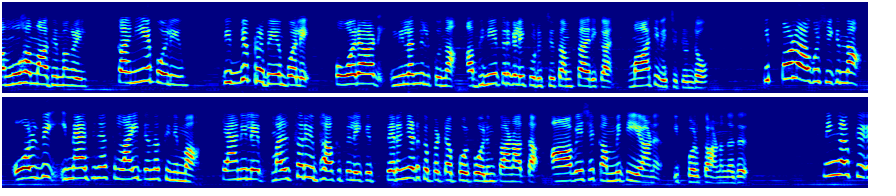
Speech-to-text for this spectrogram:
സമൂഹ മാധ്യമങ്ങളിൽ കനിയെ പോലെയും ദിവ്യപ്രഭയം പോലെ പോരാടി നിലനിൽക്കുന്ന അഭിനേത്രികളെ കുറിച്ച് സംസാരിക്കാൻ മാറ്റിവെച്ചിട്ടുണ്ടോ? ഇപ്പോൾ ആഘോഷിക്കുന്ന all we imagine as light എന്ന സിനിമ കാനിലെ മത്സര വിഭാഗത്തിലേക്ക് തിരഞ്ഞെടുക്കപ്പെട്ടപ്പോൾ പോലും കാണാത്ത ആവേശ കമ്മിറ്റിയാണ് ഇപ്പോൾ കാണുന്നത്. നിങ്ങൾക്ക്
